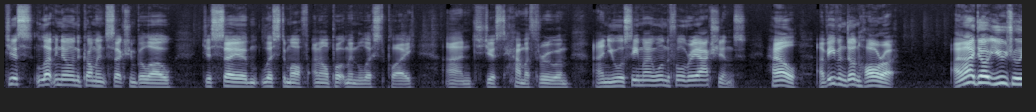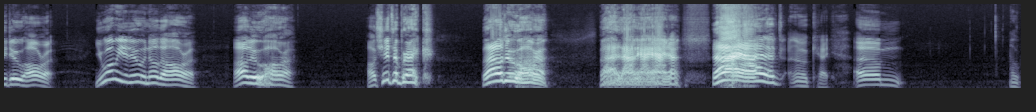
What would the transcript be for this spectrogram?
just let me know in the comments section below. Just say them, list them off, and I'll put them in the list play and just hammer through them, and you will see my wonderful reactions. Hell, I've even done horror. And I don't usually do horror. You want me to do another horror? I'll do horror. I'll shit a brick, but I'll do horror. Okay. Um. Oh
